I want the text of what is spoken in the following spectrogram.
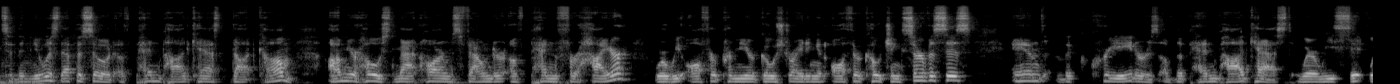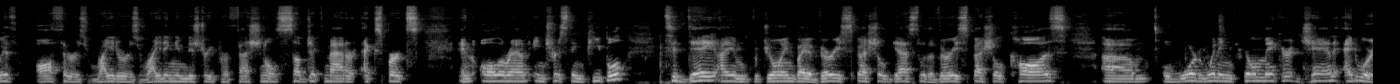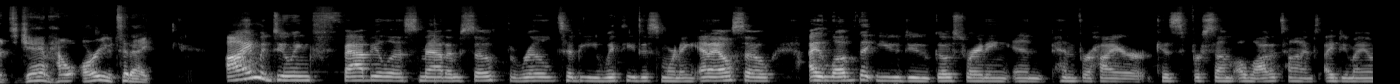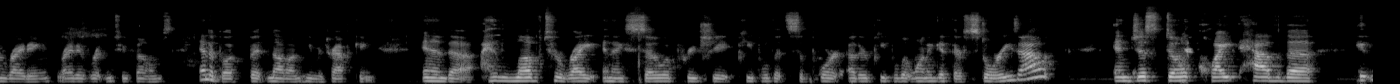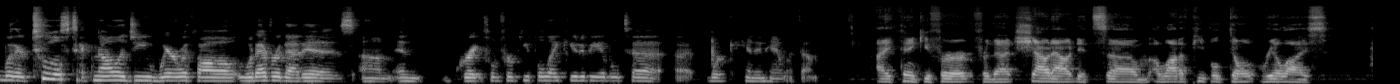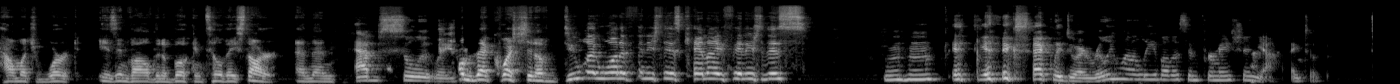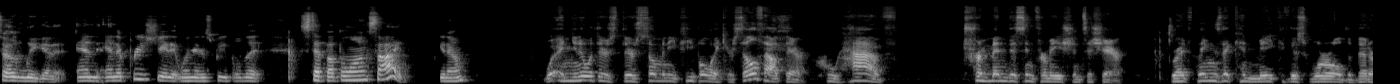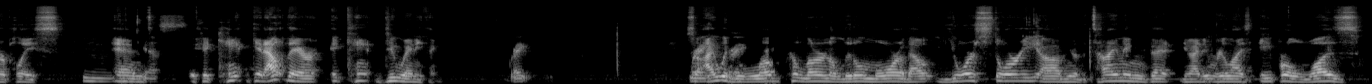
to the newest episode of penpodcast.com. I'm your host, Matt Harms, founder of Pen for Hire, where we offer premier ghostwriting and author coaching services, and the creators of the Pen Podcast, where we sit with authors, writers, writing industry professionals, subject matter experts, and all around interesting people. Today, I am joined by a very special guest with a very special cause um, award winning filmmaker, Jan Edwards. Jan, how are you today? I'm doing fabulous, Matt. I'm so thrilled to be with you this morning. And I also I love that you do ghostwriting and pen for hire because for some a lot of times I do my own writing, right? I've written two films and a book, but not on human trafficking. And uh, I love to write, and I so appreciate people that support other people that want to get their stories out and just don't quite have the whether tools, technology, wherewithal, whatever that is. Um, and grateful for people like you to be able to uh, work hand in hand with them. I thank you for for that shout out. It's um, a lot of people don't realize how much work is involved in a book until they start, and then absolutely comes that question of, do I want to finish this? Can I finish this? Mm-hmm. It, yeah, exactly. Do I really want to leave all this information? Yeah, I t- totally get it, and and appreciate it when there's people that step up alongside. You know. Well, and you know what? There's there's so many people like yourself out there who have tremendous information to share, right? Things that can make this world a better place. Mm, and yes. if it can't get out there, it can't do anything. Right. So right, I would right, love right. to learn a little more about your story. Um, you know, the timing that you know I didn't realize April was.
